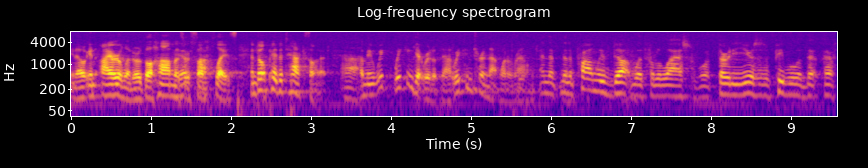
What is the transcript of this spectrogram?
you know, in Ireland or the Bahamas or someplace, and don't pay the tax on it. Ah. I mean, we, we can get rid of that. We can turn that one around. And the, and the problem we've dealt with for the last, what, 30 years is the people that have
